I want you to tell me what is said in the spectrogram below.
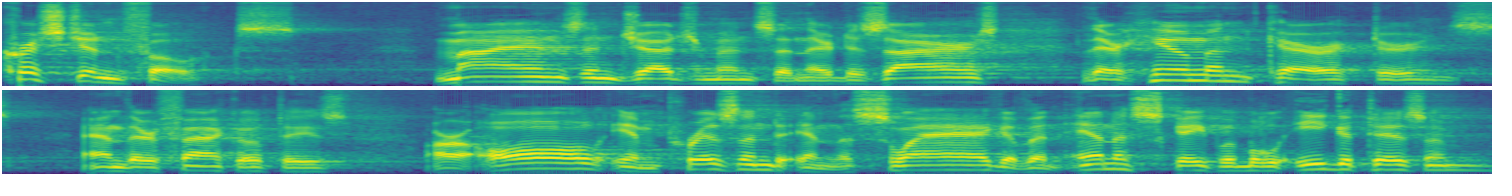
Christian folks minds and judgments and their desires, their human characters, and their faculties are all imprisoned in the slag of an inescapable egotism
